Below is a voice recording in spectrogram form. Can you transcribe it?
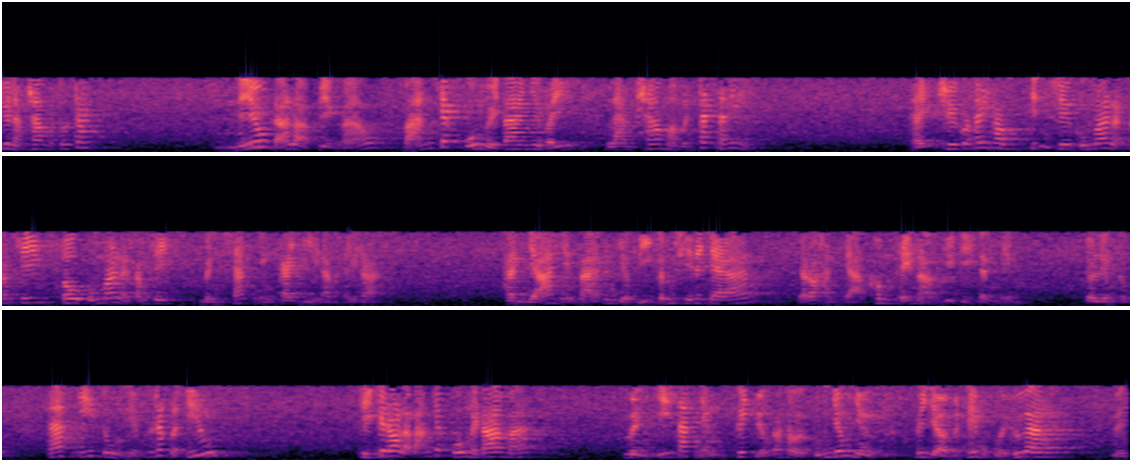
Chứ làm sao mà tôi trách? Nếu đã là phiền não bản chất của người ta như vậy làm sao mà mình trách đây? Thầy sư có thấy không? Chính sư cũng nói là tâm si, tôi cũng nói là tâm si. Mình xác nhận cái gì đang xảy ra. Hành giả hiện tại bây giờ bị tâm si nó cha do đó hành giả không thể nào duy trì chánh niệm cho liên tục. Tác ý tu niệm rất là yếu. Thì cái đó là bản chất của người ta mà. Mình chỉ xác nhận cái chuyện đó thôi. Cũng giống như bây giờ mình thấy một người hứa ăn. Mình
